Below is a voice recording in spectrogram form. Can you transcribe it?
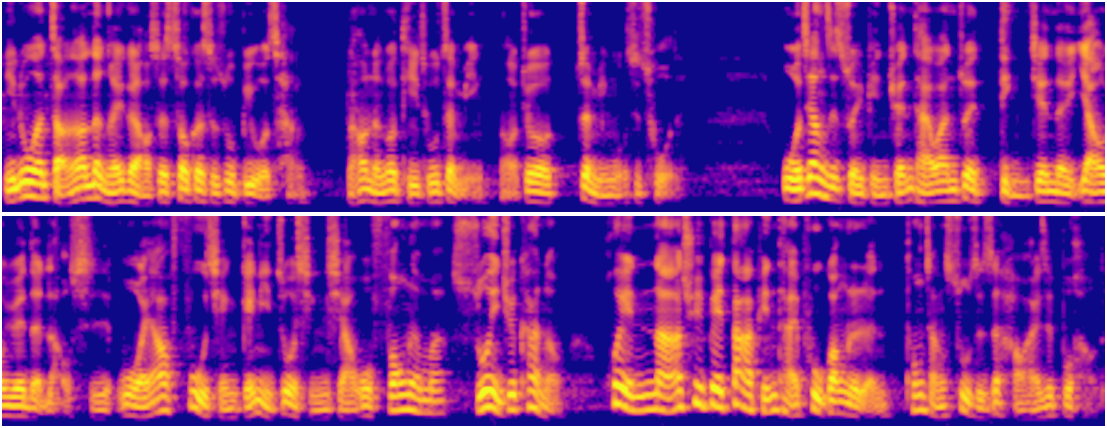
你如果找到任何一个老师授课时数比我长，然后能够提出证明哦，就证明我是错的。我这样子水平，全台湾最顶尖的邀约的老师，我要付钱给你做行销，我疯了吗？所以你去看哦。会拿去被大平台曝光的人，通常素质是好还是不好的？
